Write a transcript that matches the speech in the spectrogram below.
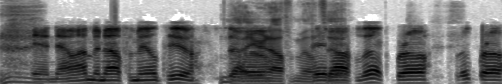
And now I'm an alpha male too. No, you're an alpha male paid too. off. Look, bro. Look, bro.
